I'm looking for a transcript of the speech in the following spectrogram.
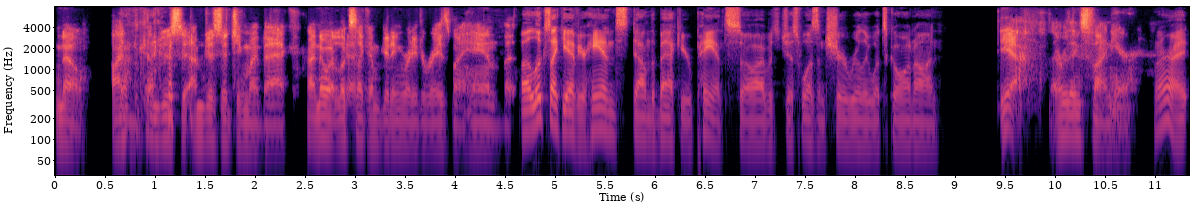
No, I, Okay. I'm just I'm just itching my back. I know it looks Okay. like I'm getting ready to raise my hand, but Well, it looks like you have your hands down the back of your pants, so I was just wasn't sure really what's going on. Yeah, everything's fine here. All right.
